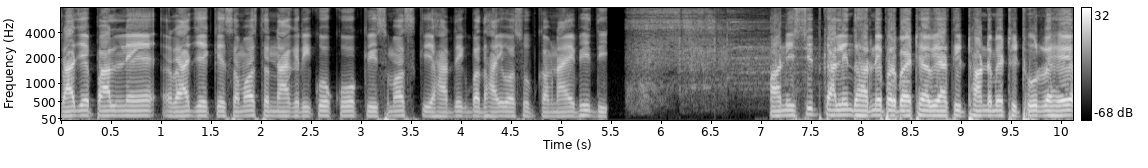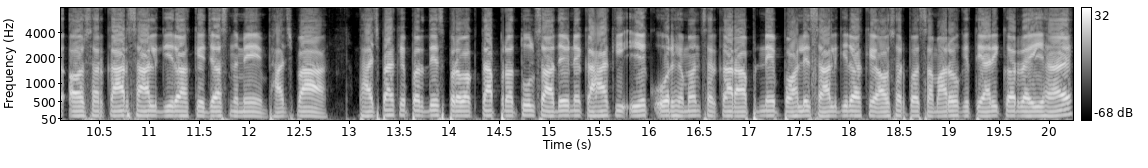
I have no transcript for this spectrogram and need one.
राज्यपाल ने राज्य के समस्त नागरिकों को क्रिसमस की हार्दिक बधाई व शुभकामनाएँ भी दी। अनिश्चितकालीन धरने पर बैठे अभ्यर्थी ठंड में ठिठुर रहे और सरकार सालगिरह के जश्न में भाजपा। भाजपा के प्रदेश प्रवक्ता प्रतुल सादेव ने कहा कि एक ओर हेमंत सरकार अपने पहले सालगिरह के अवसर पर समारोह की तैयारी कर रही है,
